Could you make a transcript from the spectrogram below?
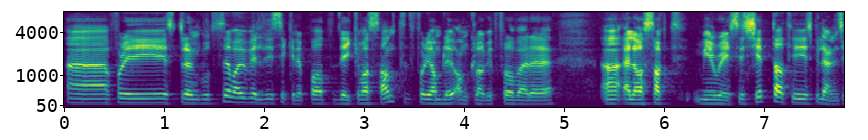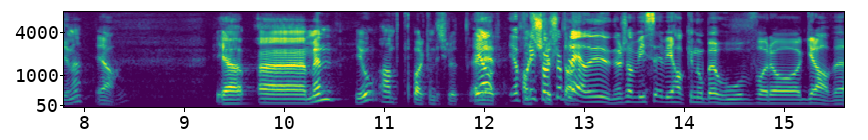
Uh, fordi Strømgodset var jo veldig sikre på at det ikke var sant. Fordi han ble anklaget for å være uh, Eller ha sagt mye racist shit da, til spillerne sine. Ja. Ja, øh, men jo, han fikk sparken til slutt. Ja, Eller, ja, fordi han Først så ble det under, så vi, vi har ikke noe behov for å grave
